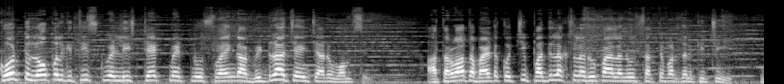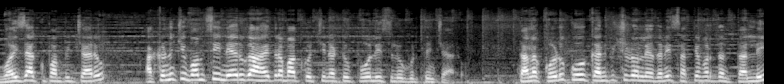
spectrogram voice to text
కోర్టు లోపలికి తీసుకువెళ్ళి స్టేట్మెంట్ను స్వయంగా విడ్రా చేయించారు వంశీ. ఆ తర్వాత బయటకొచ్చి పది లక్షల రూపాయలను సత్యవర్ధన్కి ఇచ్చి వైజాగ్ పంపించారు. అక్కడి నుంచి వంశీ నేరుగా హైదరాబాద్కు వచ్చినట్టు పోలీసులు గుర్తించారు. తన కొడుకు కనిపించడం లేదని సత్యవర్ధన్ తల్లి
